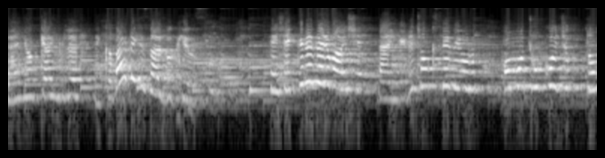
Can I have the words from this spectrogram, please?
Ben yokken Gül'e ne kadar da güzel bakıyorsun. Teşekkür ederim Ayşe. Ben Gül'ü çok seviyorum. Ama çok acıktım.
